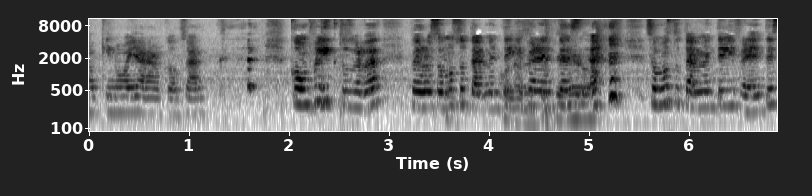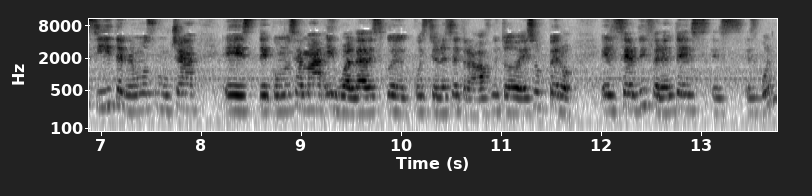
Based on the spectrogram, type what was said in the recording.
aquí no vaya a causar conflictos, ¿verdad? Pero somos totalmente diferentes. somos totalmente diferentes, sí, tenemos mucha, este, ¿cómo se llama? Igualdades, cuestiones de trabajo y todo eso, pero el ser diferente es, es, es bueno.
